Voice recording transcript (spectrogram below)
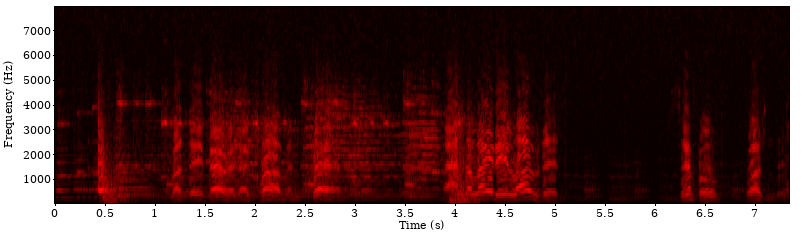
But they buried a club instead. And the hmm. lady loved it. Simple, wasn't it?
